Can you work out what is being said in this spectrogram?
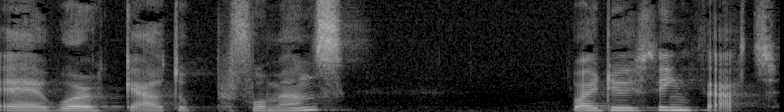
uh, workout or performance. Why do you think that?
